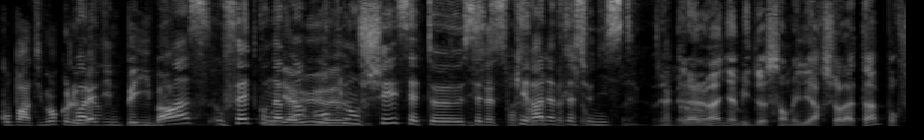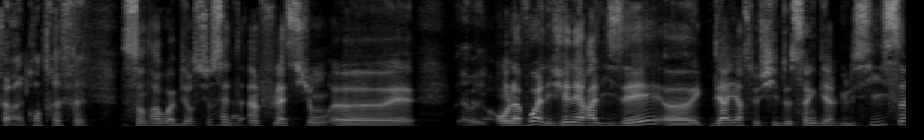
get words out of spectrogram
comparativement que le Voilà. Made in Pays-Bas. Grâce au fait qu'on n'a pas eu, euh, enclenché cette, euh, cette 17% spirale inflationniste. L'Allemagne a mis 200 milliards sur la table pour faire un contre-effet. Sandra Wabian, sur cette inflation, euh, Ah on la voit, elle est généralisée. euh, et derrière ce chiffre de 5,6,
